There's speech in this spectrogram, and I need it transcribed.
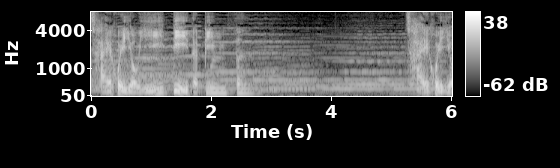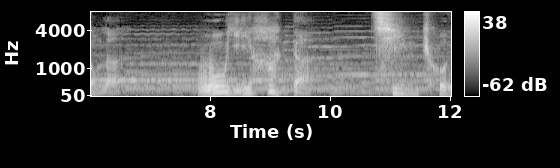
才会有一地的缤纷，才会有了无遗憾的青春。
